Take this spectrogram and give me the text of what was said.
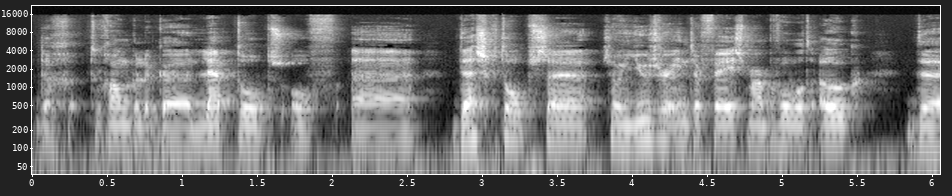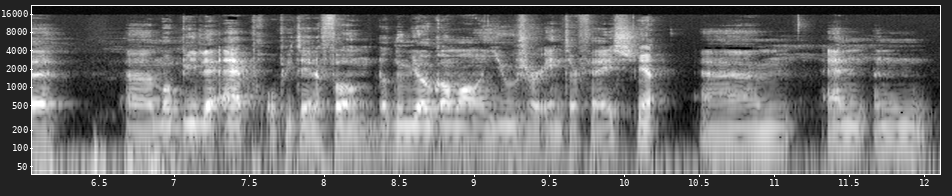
de toegankelijke laptops of eh, desktops zo'n user interface, maar bijvoorbeeld ook de mobiele app op je telefoon. Dat noem je ook allemaal een user interface. Ja. Ehm, en een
